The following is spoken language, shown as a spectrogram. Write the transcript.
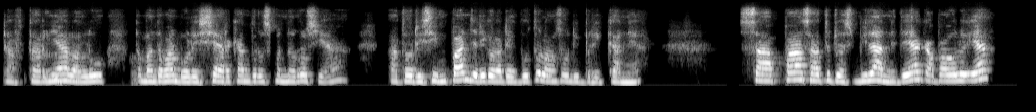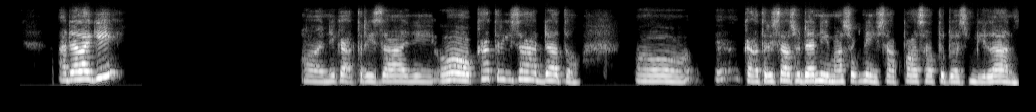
Daftarnya lalu teman-teman boleh sharekan terus menerus ya atau disimpan jadi kalau ada yang butuh langsung diberikan ya. Sapa 129 itu ya Kak Paulu ya. Ada lagi? Oh ini Kak Trisa ini. Oh Kak Trisa ada tuh. Oh Kak Trisa sudah nih masuk nih Sapa 129 021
